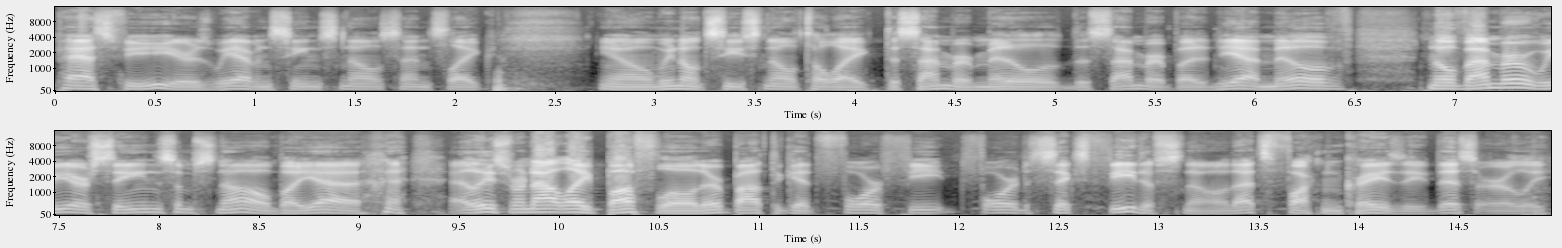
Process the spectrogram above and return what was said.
past few years, we haven't seen snow since like you know, we don't see snow till like December, middle of December. But yeah, middle of November, we are seeing some snow. But yeah, at least we're not like Buffalo. They're about to get four feet, four to six feet of snow. That's fucking crazy this early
